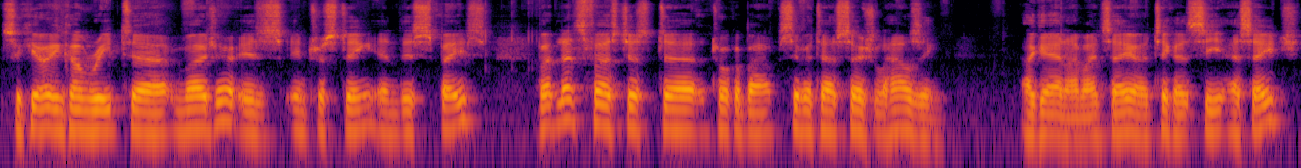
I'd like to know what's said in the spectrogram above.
Secure Income REIT uh, merger is interesting in this space. But let's first just uh, talk about Civitas Social Housing. Again, I might say, ticker CSH,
